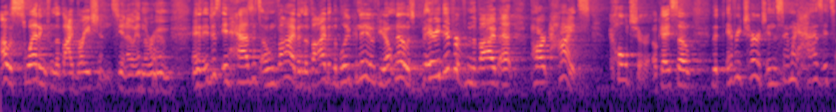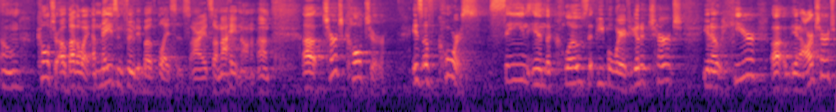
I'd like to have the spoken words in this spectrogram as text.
I was sweating from the vibrations. You know, in the room, and it just it has its own vibe. And the vibe at the Blue Canoe, if you don't know, is very different from the vibe at Park Heights culture. Okay, so that every church, in the same way, has its own culture. Oh, by the way, amazing food at both places. All right, so I'm not hating on them. Um, uh, church culture is, of course, seen in the clothes that people wear. If you go to church you know, here uh, in our church,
